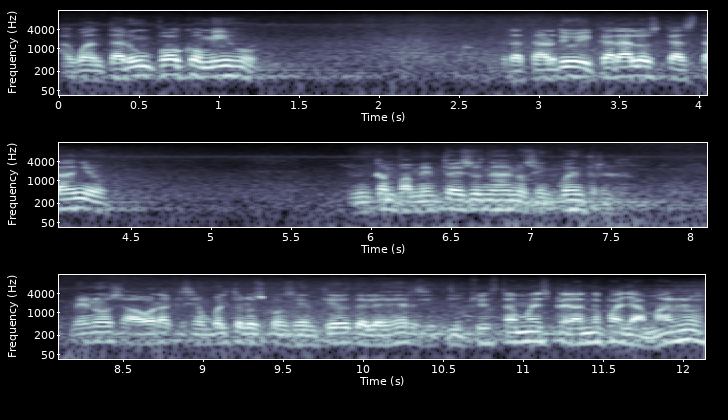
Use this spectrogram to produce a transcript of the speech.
Aguantar un poco, mijo. Tratar de ubicar a los castaños. En un campamento de esos nada nos encuentra. Menos ahora que se han vuelto los consentidos del ejército. ¿Y qué estamos esperando para llamarlos?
